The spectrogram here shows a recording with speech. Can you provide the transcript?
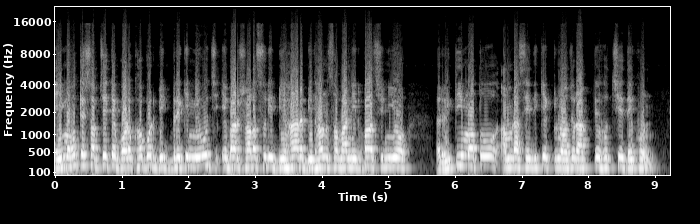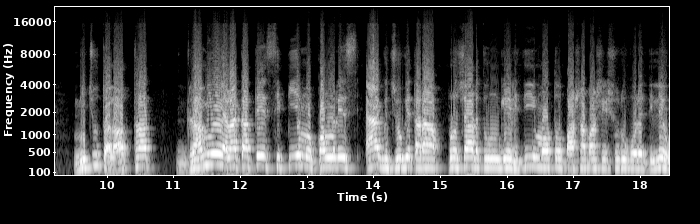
এই মুহূর্তে সবচেয়ে বড় খবর বিগ ব্রেকিং নিউজ এবার সরাসরি বিহার বিধানসভা নির্বাচনীয় রীতিমতো আমরা সেদিকে একটু নজর রাখতে হচ্ছে। দেখুন, নিচুতলা অর্থাৎ গ্রামীয় এলাকাতে সিপিএম ও কংগ্রেস একযোগে তারা প্রচার তুঙ্গে রীতিমতো পাশাপাশি শুরু করে দিলেও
